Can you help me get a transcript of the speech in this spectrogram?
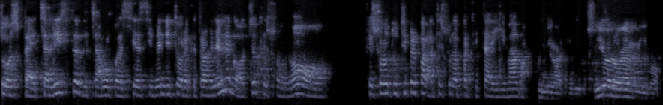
store specialist, diciamo qualsiasi venditore che trovi nel negozio, che sono, che sono tutti preparati sulla partita IVA. Ma quindi ti dico, se io allora arrivo,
